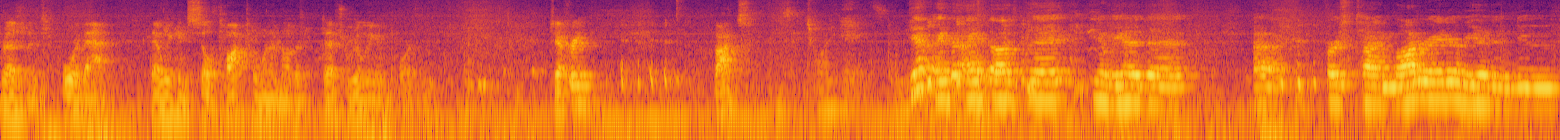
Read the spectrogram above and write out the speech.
residents for that, that we can still talk to one another. That's really important. Jeffrey? Thoughts? Yeah, I, th- I thought that, you know, we had a, uh first-time moderator, we had a new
